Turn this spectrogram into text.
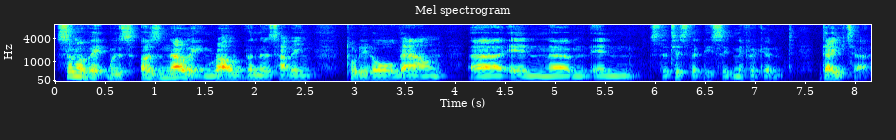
some of it was us knowing rather than us having put it all down uh, in, um, in statistically significant data.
